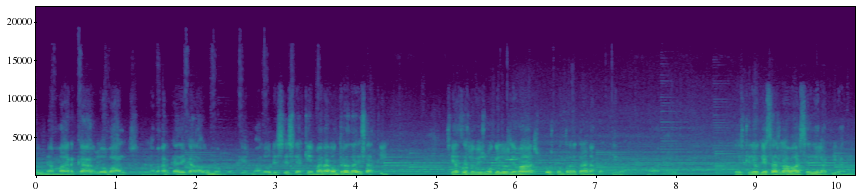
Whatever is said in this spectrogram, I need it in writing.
una marca global, sino la marca de cada uno, porque el valor es ese, a quien van a contratar es a ti. Si haces lo mismo que los demás, pues contratarán a cualquiera. Entonces creo que esa es la base de la pirámide,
